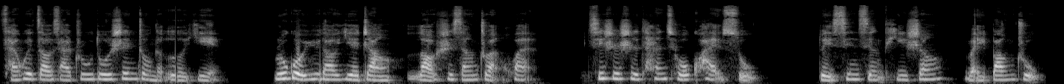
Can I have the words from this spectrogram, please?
才会造下诸多深重的恶业。如果遇到业障，老是想转换，其实是贪求快速，对心性提升没帮助。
